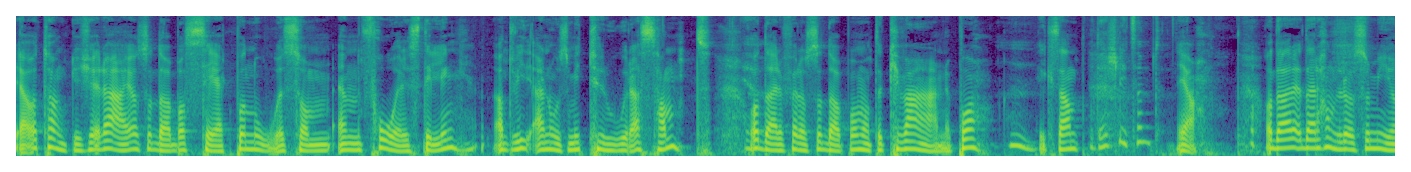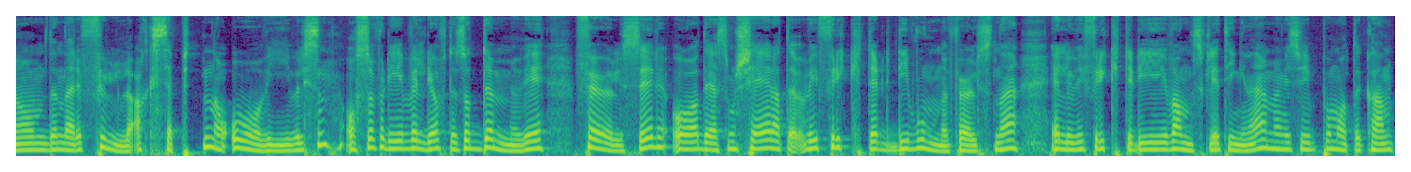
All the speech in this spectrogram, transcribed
Ja, og tankekjøret er jo også da basert på noe som en forestilling. At vi er noe som vi tror er sant. Ja. Og derfor også da på en måte kverne på. Ikke sant? Og det er slitsomt. Ja. Og der, der handler det også mye om den der fulle aksepten og overgivelsen. Også fordi veldig ofte så dømmer vi følelser og det som skjer. At vi frykter de vonde følelsene, eller vi frykter de vanskelige tingene. Men hvis vi på en måte kan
